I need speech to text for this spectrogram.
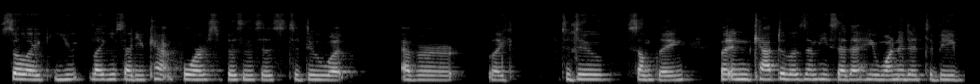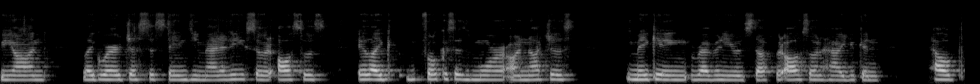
So like you, like you said, you can't force businesses to do whatever, like to do something. But in capitalism, he said that he wanted it to be beyond like where it just sustains humanity. So it also it like focuses more on not just making revenue and stuff, but also on how you can help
